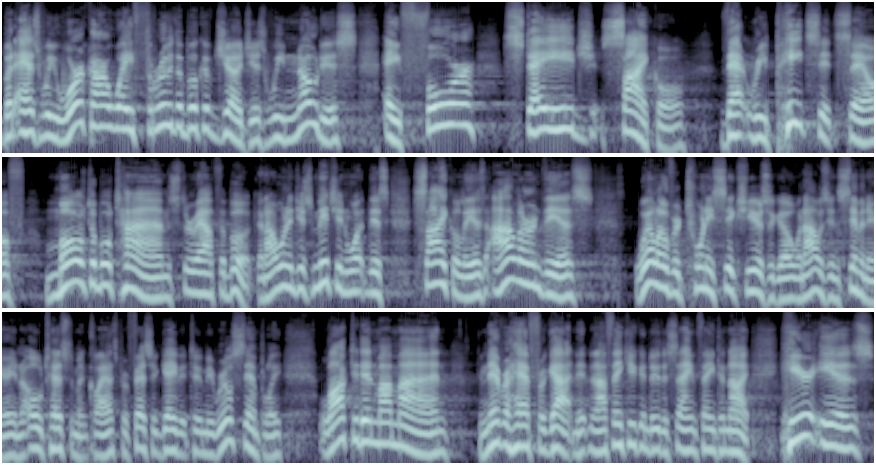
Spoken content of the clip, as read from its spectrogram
But as we work our way through the book of Judges, we notice a four stage cycle that repeats itself multiple times throughout the book. And I want to just mention what this cycle is. I learned this well over 26 years ago when I was in seminary in an Old Testament class. Professor gave it to me real simply, locked it in my mind, never have forgotten it, and I think you can do the same thing tonight. Here is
